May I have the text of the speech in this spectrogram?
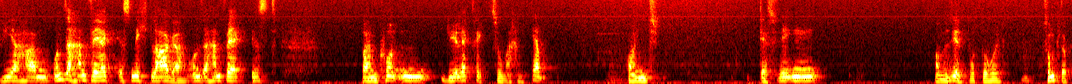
wir haben, unser Handwerk ist nicht Lager. Unser Handwerk ist beim Kunden die Elektrik zu machen. Ja. Und deswegen haben wir sie ins Boot geholt. Zum Glück.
